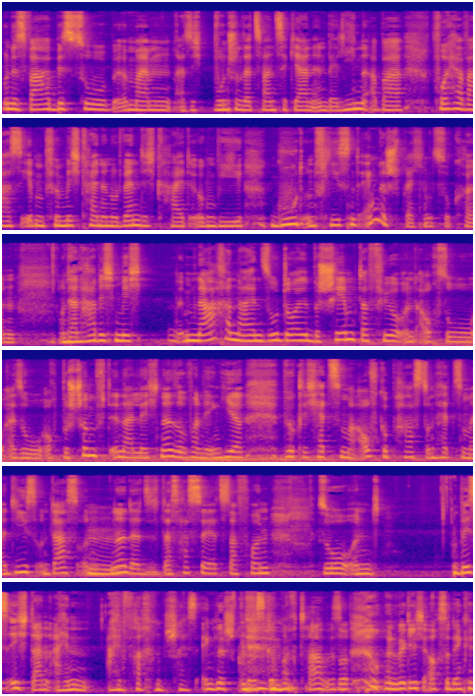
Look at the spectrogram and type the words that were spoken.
und es war bis zu äh, meinem, also ich wohne schon seit 20 Jahren in Berlin, aber vorher war es eben für mich keine Notwendigkeit, irgendwie gut und fließend Englisch sprechen zu können. Und dann habe ich mich im Nachhinein so doll beschämt dafür und auch so, also auch beschimpft innerlich, ne, so von wegen hier, wirklich hättest du mal aufgepasst und hättest du mal dies und das und mhm. ne, das, das hast du jetzt davon. So und bis ich dann einen einfachen scheiß Englischkurs gemacht habe so und wirklich auch so denke,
